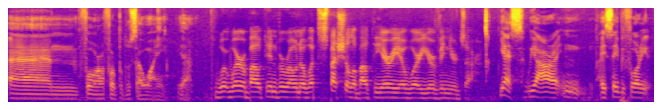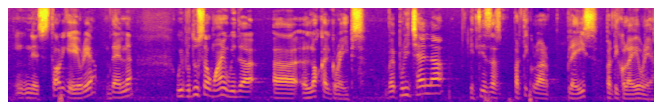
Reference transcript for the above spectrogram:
and for for produce wine. Yeah. Where, where about in Verona? What's special about the area where your vineyards are? Yes, we are. In, I say before in, a historic area. Then we produce a wine with uh, uh, local grapes. Valpolicella, it is a particular place, particular area.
